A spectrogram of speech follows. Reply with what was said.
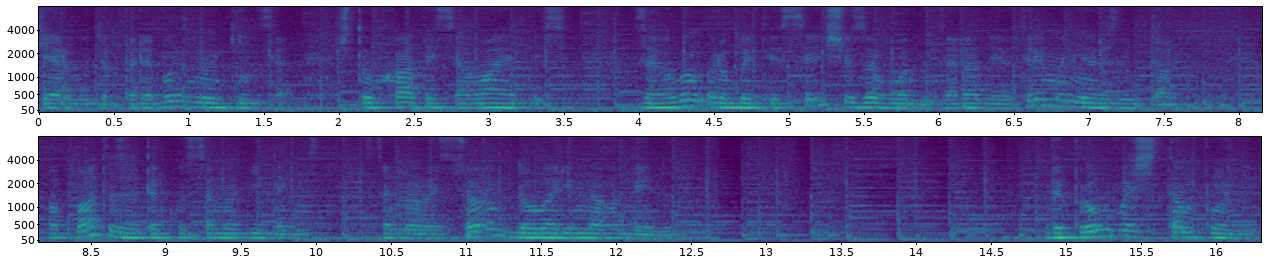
чергу до переможного кінця, штовхатися, лаятися, загалом робити все, що завгодно заради отримання результату. Оплата за таку самовідданість становить 40 доларів на годину. Випробувач тампонів.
